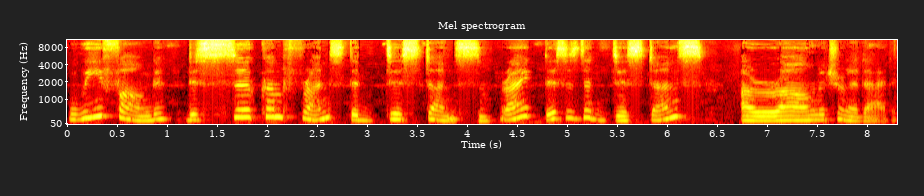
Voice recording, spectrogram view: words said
We found the circumference, the distance, right? This is the distance around the Trinidad.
